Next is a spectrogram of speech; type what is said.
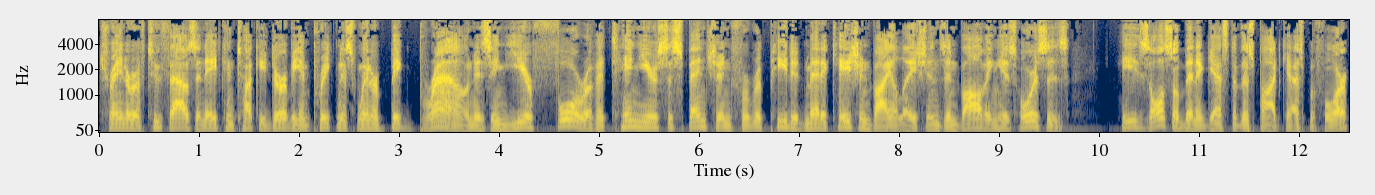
trainer of 2008 Kentucky Derby and Preakness winner Big Brown, is in year four of a 10-year suspension for repeated medication violations involving his horses. He's also been a guest of this podcast before.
